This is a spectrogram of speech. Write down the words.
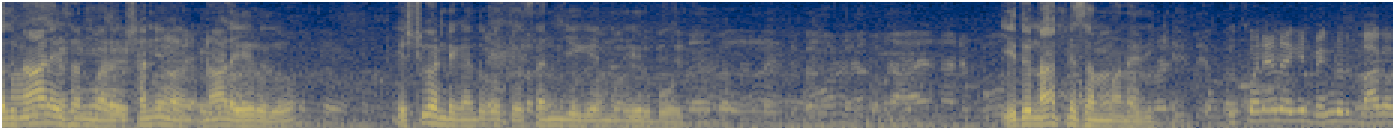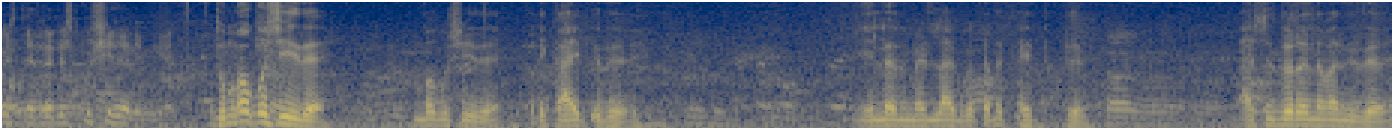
ಅದು ನಾಳೆ ಸನ್ಮಾನ ಶನಿವಾರ ನಾಳೆ ಇರೋದು. ಎಷ್ಟು ಗಂಟೆಗೆ ಅಂತ ಗೊತ್ತಿಲ್ಲ ಸಂಜೆಗೆ ಇರ್ಬೋದು. ಇದು ನಾಲ್ಕನೇ ಸನ್ಮಾನ ಇದಕ್ಕೆ. ಕೊನೆಯದಾಗಿ ಬೆಂಗಳೂರಿಗೆ ಭಾಗವಹಿಸ್ತಾ ಇದ್ರೆ ಎಷ್ಟು ಖುಷಿ ಇದೆ ನಿಮಗೆ? ತುಂಬ ಖುಷಿ ಇದೆ ತುಂಬ ಖುಷಿ ಇದೆ. ಅದಕ್ಕೆ ಕಾಯ್ತಿದ್ದೇವೆ. ಇಲ್ಲೊಂದು ಮೆಡ್ಲ್ ಕಾಯ್ತಿದ್ದೇವೆ. ಅಷ್ಟು ದೂರದಿಂದ ಬಂದಿದ್ದೇವೆ.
